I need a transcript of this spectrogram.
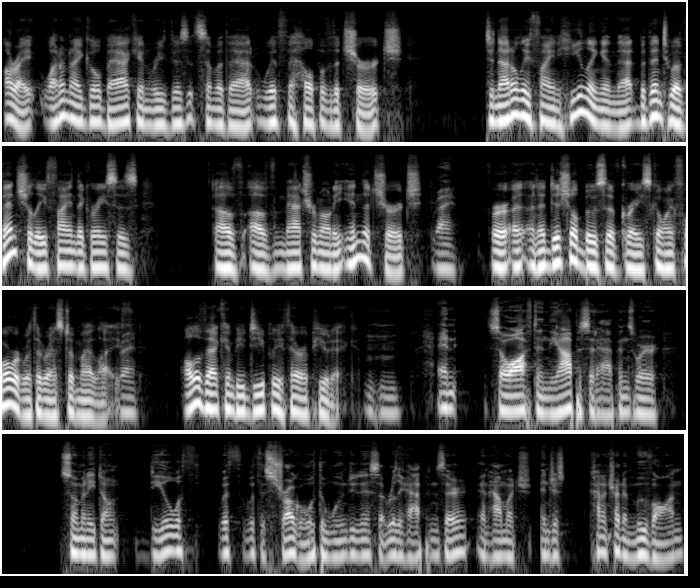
all right, why don't I go back and revisit some of that with the help of the church to not only find healing in that, but then to eventually find the graces of, of matrimony in the church Right. for a, an additional boost of grace going forward with the rest of my life. Right. All of that can be deeply therapeutic. Mm-hmm. And so often the opposite happens where so many don't deal with with with the struggle, with the woundedness that really happens there and how much and just kind of try to move on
